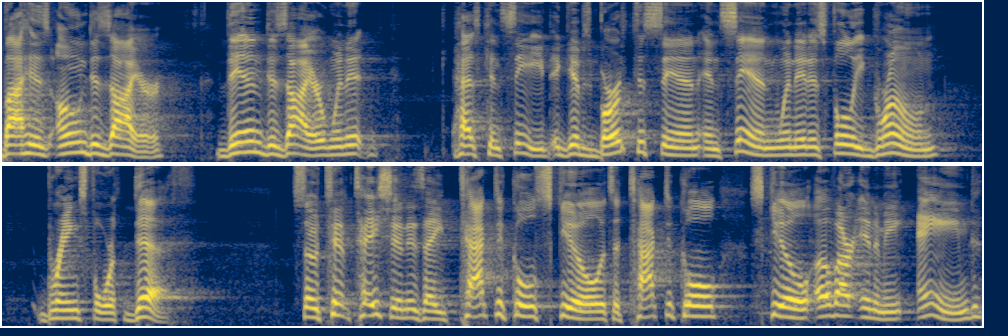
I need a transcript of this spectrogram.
by his own desire, then desire, when it has conceived, it gives birth to sin, and sin, when it is fully grown, brings forth death. So, temptation is a tactical skill, it's a tactical skill of our enemy aimed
